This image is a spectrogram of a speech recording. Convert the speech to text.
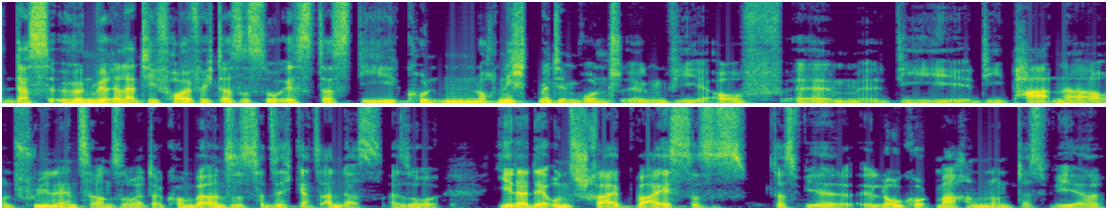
das hören wir relativ häufig, dass es so ist, dass die Kunden noch nicht mit dem Wunsch irgendwie auf ähm, die, die Partner und Freelancer und so weiter kommen. Bei uns ist es tatsächlich ganz anders. Also jeder, der uns schreibt, weiß, dass, es, dass wir Low-Code machen und dass wir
